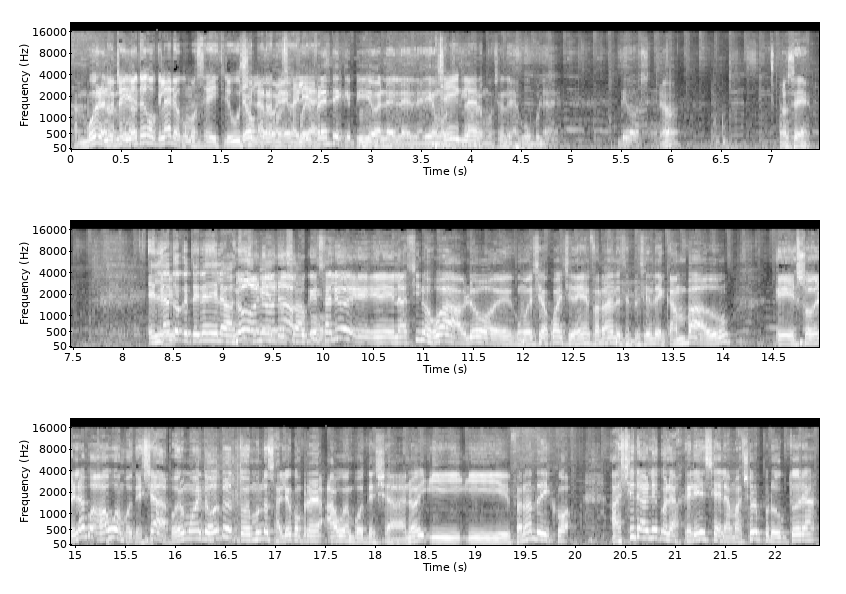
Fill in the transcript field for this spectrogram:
Tan bueno no, te- también. no tengo claro cómo se distribuye No, la responsabilidad. Fue el frente que pidió la, la- la, digamos, Sí, la claro. remoción de la cúpula de, OCE, ¿no? No sé. El dato Eh, que tenés del No, no, abastecimiento, no, Sapo. porque salió eh, en Así nos va, habló, eh, como decía Juanchi, Daniel Fernández, el presidente de Cambadu, eh, sobre el agua, agua embotellada. Por un momento u otro todo el mundo salió a comprar agua embotellada, ¿no? Y, y dijo, ayer hablé con la gerencia de la mayor productora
